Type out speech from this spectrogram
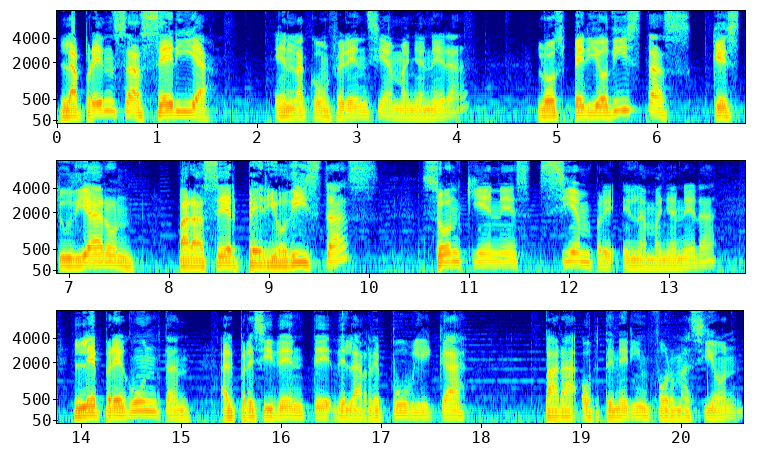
La prensa seria en la conferencia mañanera, los periodistas que estudiaron para ser periodistas, son quienes siempre en la mañanera le preguntan al presidente de la República para obtener información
